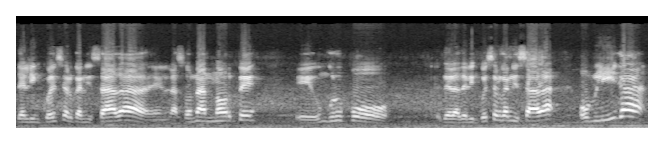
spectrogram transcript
delincuencia organizada en la zona norte, eh, un grupo de la delincuencia organizada obliga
